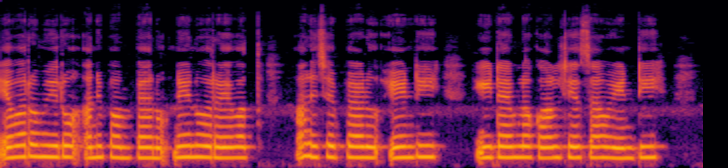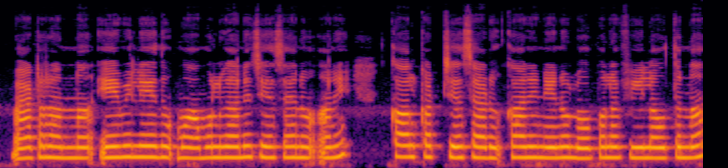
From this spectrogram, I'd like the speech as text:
ఎవరు మీరు? అని పంపాను. నేను రేవత్ అని చెప్పాడు. ఏంటి? ఈ టైంలో కాల్ చేశావు? ఏంటి? మ్యాటర్ అన్నా? ఏమీ లేదు. మామూలుగానే చేశాను అని కాల్ కట్ చేశాడు. కానీ నేను లోపల ఫీల్ అవుతున్నా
